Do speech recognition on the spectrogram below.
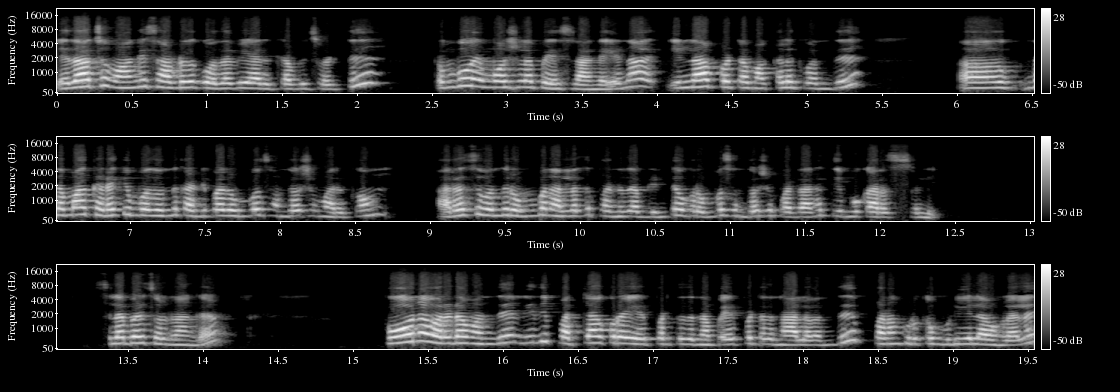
ஏதாச்சும் வாங்கி சாப்பிட்றதுக்கு உதவியா இருக்கு." அப்படின்னு சொல்லிட்டு ரொம்ப எமோஷனலா பேசுறாங்க. ஏன்னா, இல்லாப்பட்ட மக்களுக்கு வந்து இந்த மாதிரி கிடைக்கும் போது வந்து கண்டிப்பா ரொம்ப சந்தோஷமா இருக்கும். அரசு வந்து ரொம்ப நல்லது பண்ணுது அப்படின்ட்டு அவங்க ரொம்ப சந்தோஷப்படுறாங்க திமுக அரசு சொல்லி. சில பேர் சொல்றாங்க, போன வருடம் வந்து நிதி பற்றாக்குறை ஏற்பட்டதுனா ஏற்பட்டதுனால வந்து பணம் கொடுக்க முடியல அவங்களால.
